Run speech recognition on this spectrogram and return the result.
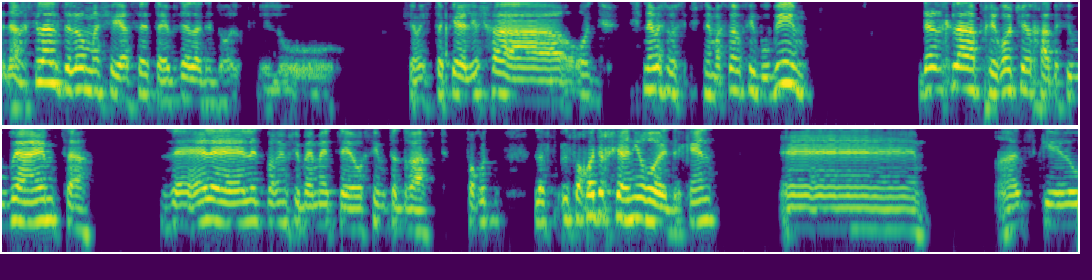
בדרך כלל זה לא מה שיעשה את ההבדל הגדול, כאילו, כשאתה מסתכל, יש לך עוד 12, 12 סיבובים, בדרך כלל הבחירות שלך בסיבובי האמצע, זה אלה, אלה דברים שבאמת uh, עושים את הדראפט, לפחות, לפחות איך שאני רואה את זה, כן? Uh, אז כאילו,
